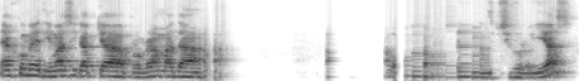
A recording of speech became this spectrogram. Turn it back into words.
Έχουμε ετοιμάσει κάποια προγράμματα της ψυχολογίας.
